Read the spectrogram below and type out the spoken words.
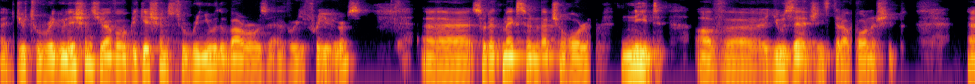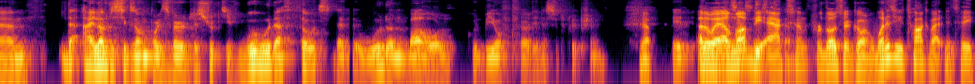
uh, due to regulations, you have obligations to renew the barrels every three years. Uh, so that makes a natural need of uh, usage instead of ownership. Um, I love this example. It's very disruptive. Who would have thought that a wooden barrel could be offered in a subscription? Yep. It, By the way, I love the accent. For those that are going, what does he talk about? It's a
